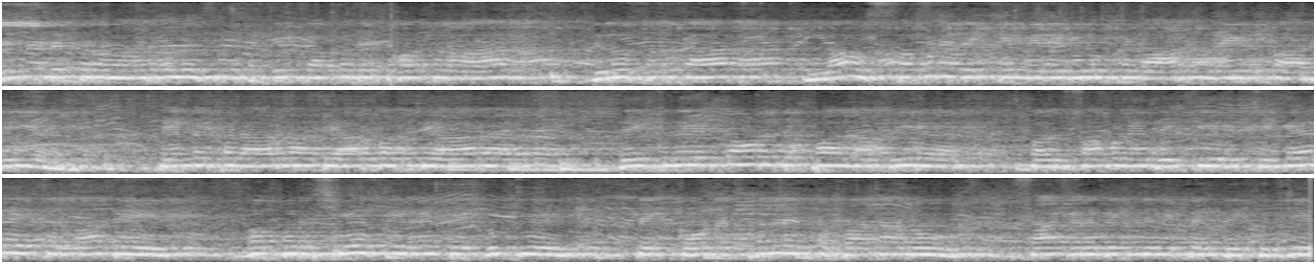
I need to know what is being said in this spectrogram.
ਜਿਨ੍ਹਾਂ ਦੇ ਪਰਿਵਾਰ ਵੱਲੋਂ ਇਸ ਕਬੱਡੀ ਕੱਪ ਦੇ ਬਹੁਤ ਧੰਨਵਾਦ। ਦਿਲੋਂ ਸਤਿਕਾਰ ਲਓ ਸਾਹਮਣੇ ਦੇਖੇ, ਮੇਰੇ ਵੀਰੋ ਖਿਡਾਰਨ ਨੂੰ ਰੇਡ ਪਾ ਰਹੀ ਹੈ। ਤਿੰਨ ਖਿਡਾਰ ਤਿਆਰ ਬਰ ਤਿਆਰ ਹੈ। ਦੇਖਦੇ ਕੌਣ ਜੱਫਾ ਲਾਉਂਦੀ ਹੈ। ਪਰ ਸਾਹਮਣੇ ਦੇਖੀਏ ਵਿੱਚ ਗਹਿਰੇ ਚੱਲਾਂ ਦੇ ਬੱਬਰ ਸ਼ੇਰ ਦੀ ਰਹਿੰਦੇ ਗੁੱਜੇ ਤੇ ਕੋਣ ਥੱਲੇ ਤੂਫਾਨਾਂ ਨੂੰ ਸਾਗਰ ਵਿੱਚ ਨਹੀਂ ਪੈਂਦੇ ਗੁੱਜੇ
